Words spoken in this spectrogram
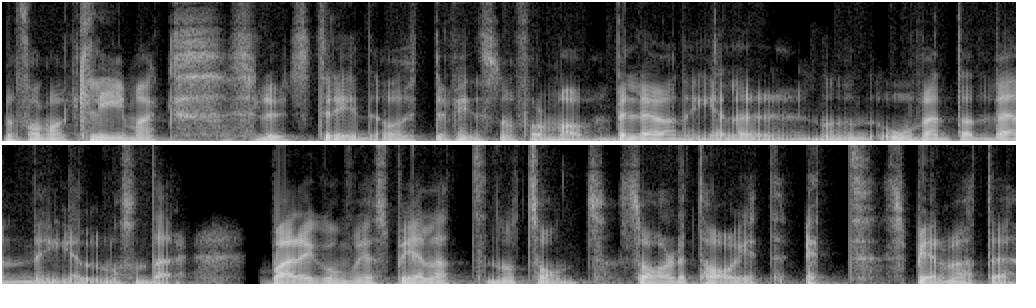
någon form av klimax, slutstrid och det finns någon form av belöning eller någon oväntad vändning eller något sånt där. Varje gång vi har spelat något sånt så har det tagit ett spelmöte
